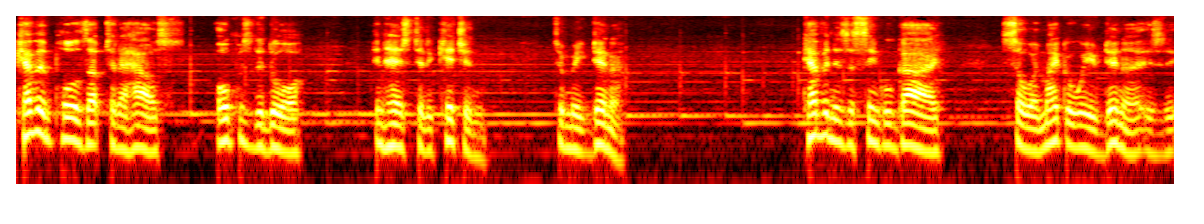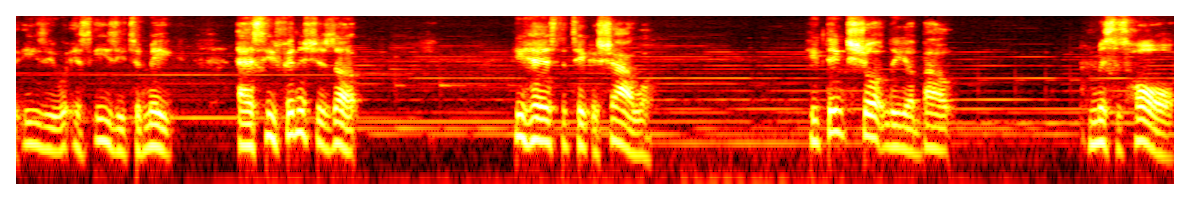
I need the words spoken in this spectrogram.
Kevin pulls up to the house, opens the door, and heads to the kitchen to make dinner. Kevin is a single guy, so a microwave dinner is easy is easy to make. As he finishes up, he has to take a shower. He thinks shortly about Mrs. Hall.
